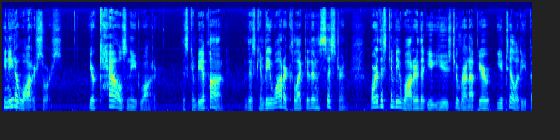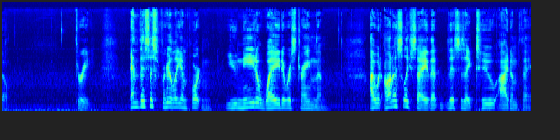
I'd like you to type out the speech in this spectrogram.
You need a water source. Your cows need water. This can be a pond. This can be water collected in a cistern, or this can be water that you use to run up your utility bill. 3. And this is really important. You need a way to restrain them. I would honestly say that this is a two item thing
